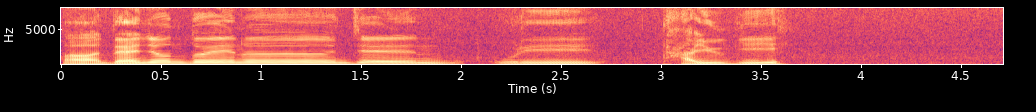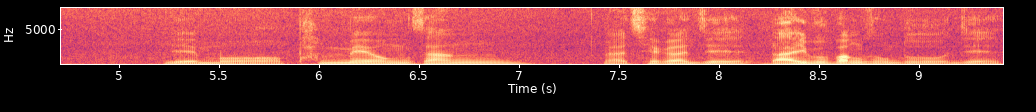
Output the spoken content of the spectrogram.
아, 내년도에는 이제 우리 다육이 이제 뭐 판매 영상, 아, 제가 이제 라이브 방송도 이제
